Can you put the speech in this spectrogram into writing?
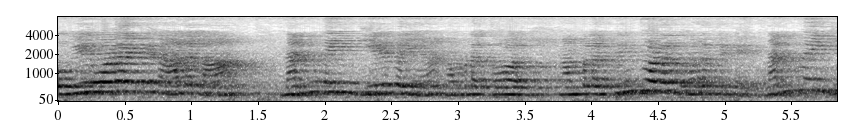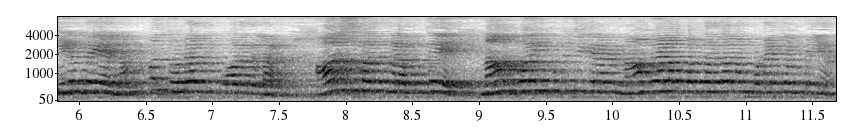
நம்ம உயிரோட இருக்க நாளெல்லாம் நன்மை இருவையும் நம்மள தொ- நம்மள பின்தொடர்ந்து வர்றதுக்கு நன்மை இருவைய நம்ம தொடர்ந்து போறதில்ல. ஆசீர்வாதங்களை வந்து நான் போய் குடிச்சுக்கிறேன் நான் வேலை பார்த்தா தான் நம்ம பிழைக்க முடியும்.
